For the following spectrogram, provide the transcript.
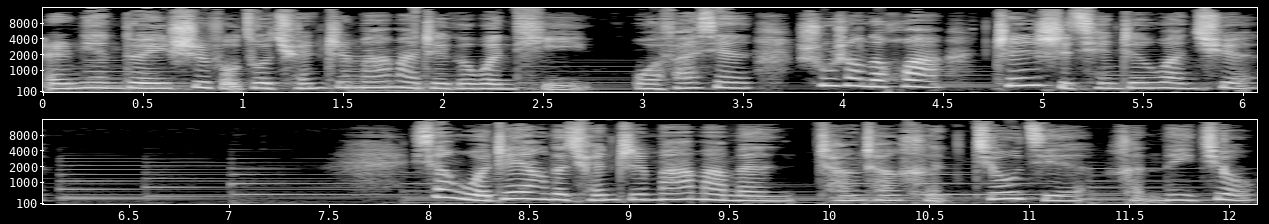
而面对是否做全职妈妈这个问题，我发现书上的话真是千真万确。像我这样的全职妈妈们，常常很纠结、很内疚，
